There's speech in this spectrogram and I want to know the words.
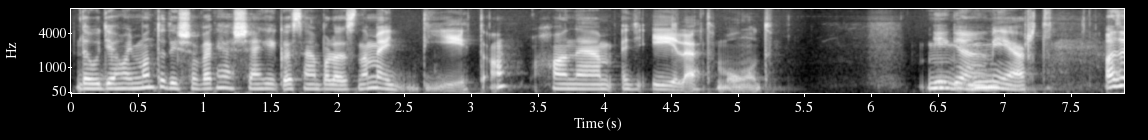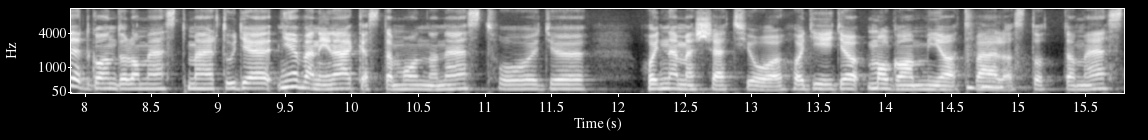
De ugye, ahogy mondtad is, a vegánság igazából az nem egy diéta, hanem egy életmód. Igen. Miért? Azért gondolom ezt, mert ugye nyilván én elkezdtem onnan ezt, hogy hogy nem esett jól, hogy így a magam miatt uh-huh. választottam ezt,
